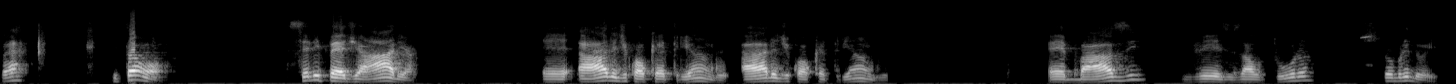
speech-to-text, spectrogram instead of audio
certo? Então, ó, se ele pede a área, é, a área de qualquer triângulo, a área de qualquer triângulo é base vezes altura sobre 2.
